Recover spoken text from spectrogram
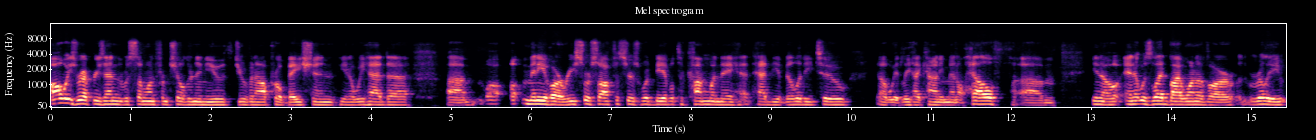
Uh, always represented with someone from children and youth, juvenile probation. You know, we had uh, um, many of our resource officers would be able to come when they had had the ability to. Uh, we had Lehigh County Mental Health, um, you know, and it was led by one of our really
